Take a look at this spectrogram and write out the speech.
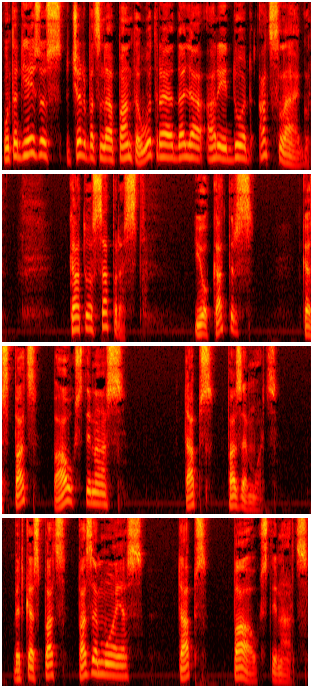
Un tad Jēzus 14. panta otrajā daļā arī dod atslēgu, kā to saprast. Jo katrs, kas pats paaugstinās, taps pazemots, bet kas pats pazemojas, taps paaugstināts.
